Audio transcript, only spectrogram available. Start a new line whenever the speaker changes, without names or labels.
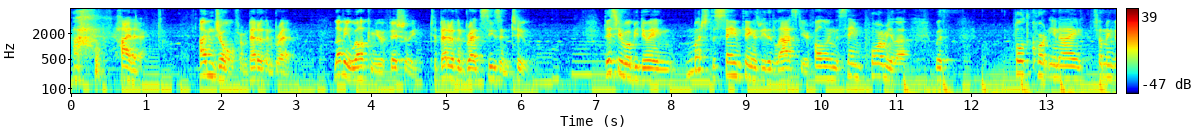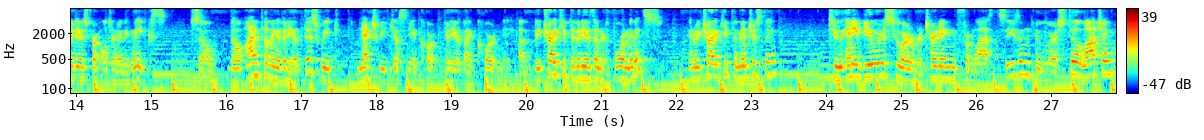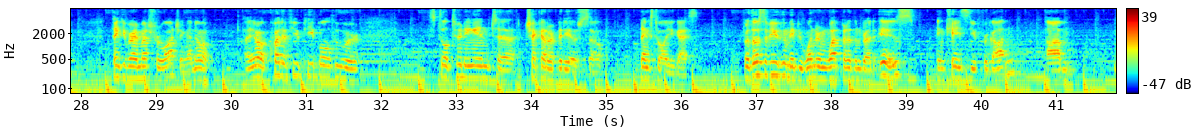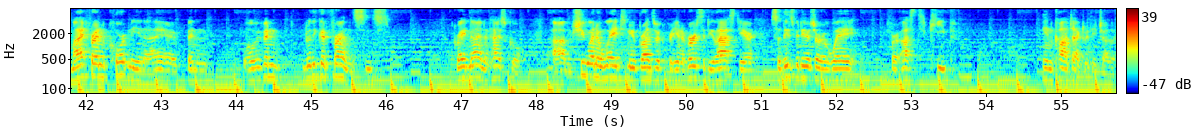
Hi there. I'm Joel from Better Than Bread. Let me welcome you officially to Better Than Bread Season 2. This year we'll be doing much the same thing as we did last year, following the same formula with both Courtney and I filming videos for alternating weeks. So, though I'm filming a video this week, next week you'll see a video by Courtney. Uh, we try to keep the videos under 4 minutes, and we try to keep them interesting. To any viewers who are returning from last season, who are still watching, thank you very much for watching. I know I know quite a few people who are still tuning in to check out our videos, so thanks to all you guys. For those of you who may be wondering what Better Than Bread is, in case you've forgotten, um, my friend Courtney and I have been, well, we've been really good friends since grade 9 in high school. Um, she went away to New Brunswick for university last year, so these videos are a way for us to keep in contact with each other.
